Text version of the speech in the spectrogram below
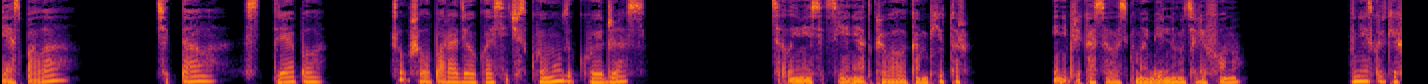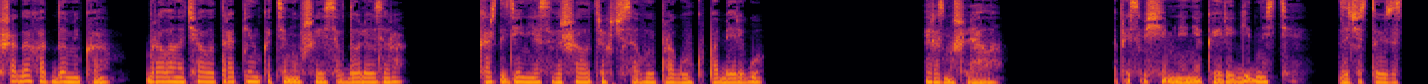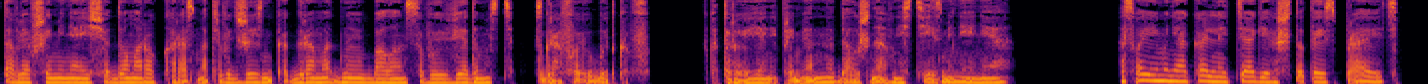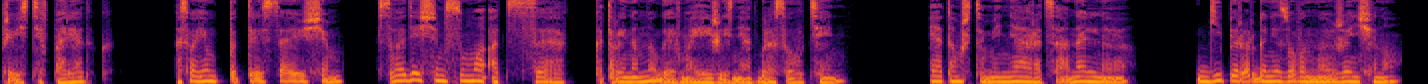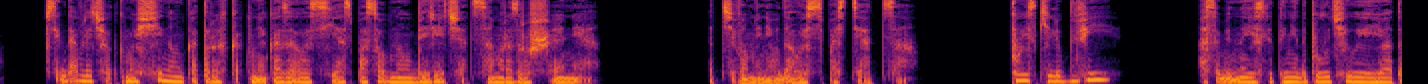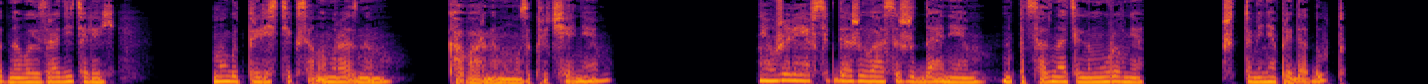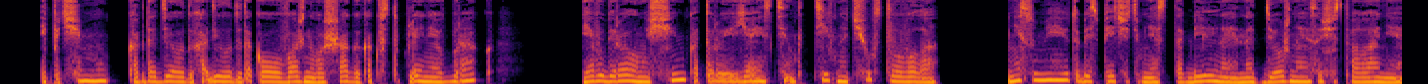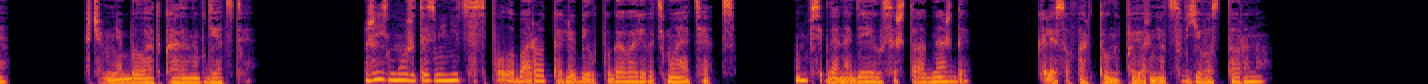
Я спала, читала, стряпала, слушала по радио классическую музыку и джаз. Целый месяц я не открывала компьютер и не прикасалась к мобильному телефону. В нескольких шагах от домика брала начало тропинка, тянувшаяся вдоль озера. Каждый день я совершала трехчасовую прогулку по берегу и размышляла о присущей мне некой ригидности, зачастую заставлявшей меня еще до Марокко рассматривать жизнь как громадную балансовую ведомость с графой убытков, в которую я непременно должна внести изменения. О своей маниакальной тяге что-то исправить, привести в порядок. О своем потрясающем, сводящем с ума отце, который на многое в моей жизни отбрасывал тень, и о том, что меня, рациональную, гиперорганизованную женщину, всегда влечет к мужчинам, которых, как мне казалось, я способна уберечь от саморазрушения, от чего мне не удалось спасти отца. Поиски любви особенно если ты недополучила ее от одного из родителей, могут привести к самым разным коварным умозаключениям. Неужели я всегда жила с ожиданием на подсознательном уровне, что меня предадут? И почему, когда дело доходило до такого важного шага, как вступление в брак, я выбирала мужчин, которые я инстинктивно чувствовала, не сумеют обеспечить мне стабильное, надежное существование, в чем мне было отказано в детстве. Жизнь может измениться с полоборота, любил поговаривать мой отец. Он всегда надеялся, что однажды колесо фортуны повернется в его сторону.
